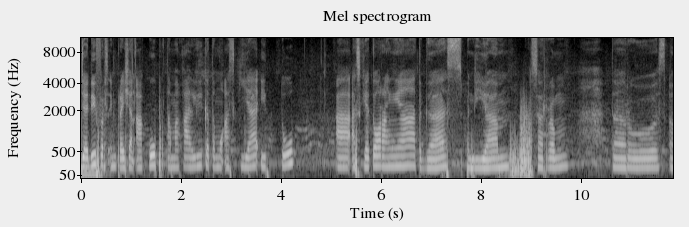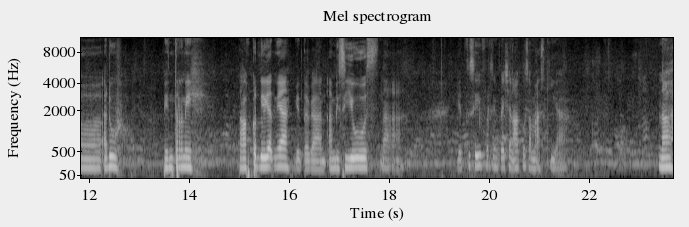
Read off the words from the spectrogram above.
Jadi first impression aku pertama kali ketemu Askia itu uh, Askia itu orangnya tegas, pendiam, serem, terus uh, aduh pinter nih takut liatnya gitu kan ambisius. Nah gitu sih first impression aku sama Askia. Nah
